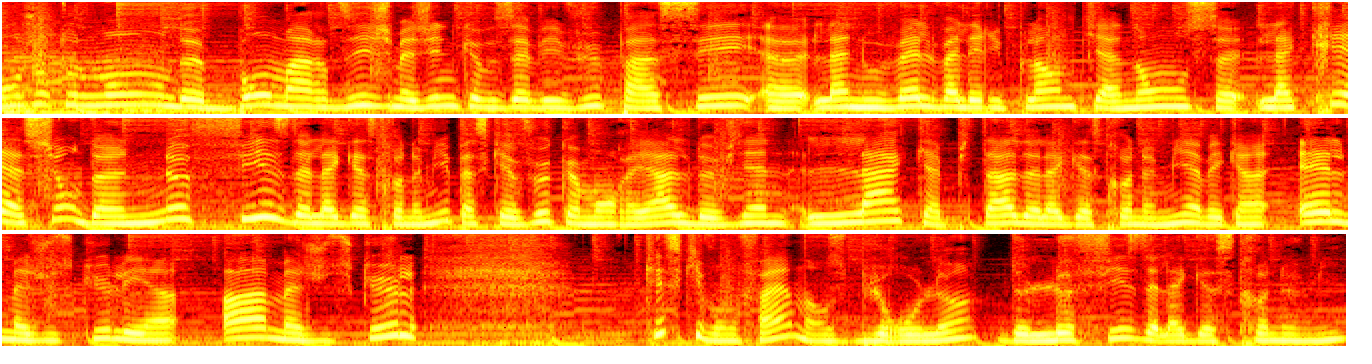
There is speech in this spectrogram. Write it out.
Bonjour tout le monde, bon mardi. J'imagine que vous avez vu passer euh, la nouvelle Valérie Plante qui annonce la création d'un office de la gastronomie parce qu'elle veut que Montréal devienne la capitale de la gastronomie avec un L majuscule et un A majuscule. Qu'est-ce qu'ils vont faire dans ce bureau-là de l'office de la gastronomie?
